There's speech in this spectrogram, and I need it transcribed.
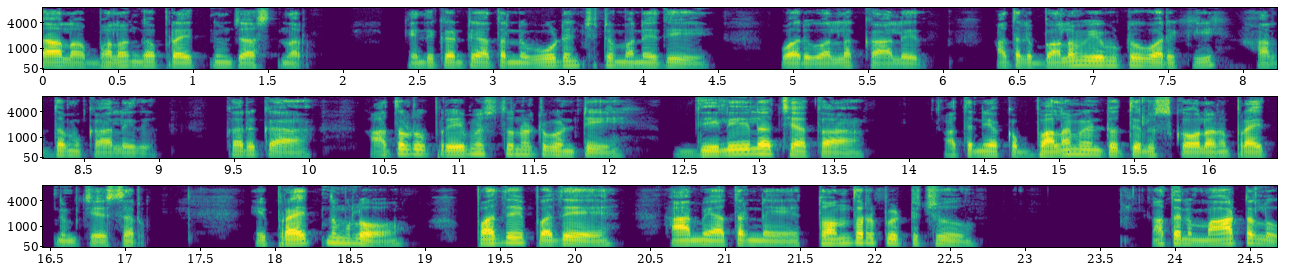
చాలా బలంగా ప్రయత్నం చేస్తున్నారు. ఎందుకంటే అతన్ని ఓడించటం అనేది వారి వల్ల కాలేదు. అతడి బలం ఏమిటో వారికి అర్థం కాలేదు. కనుక అతడు ప్రేమిస్తున్నటువంటి దిలీల చేత అతని యొక్క బలం ఏంటో తెలుసుకోవాలని ప్రయత్నం చేశారు. ఈ ప్రయత్నంలో పదే పదే ఆమె అతన్ని తొందర పెట్టుచు అతని మాటలు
